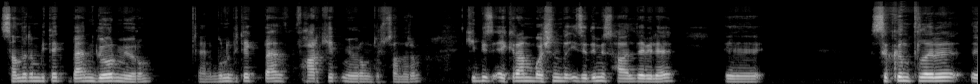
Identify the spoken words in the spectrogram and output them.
sanırım bir tek ben görmüyorum. Yani bunu bir tek ben fark etmiyorumdur sanırım. Ki biz ekran başında izlediğimiz halde bile e, sıkıntıları e,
